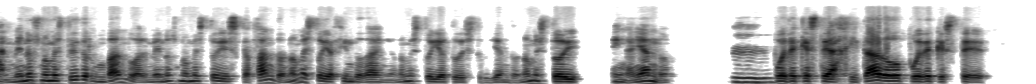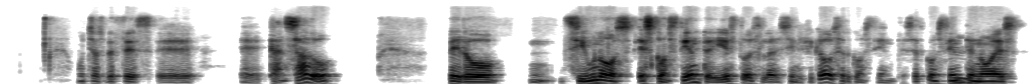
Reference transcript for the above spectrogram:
al menos no me estoy derrumbando, al menos no me estoy escapando, no me estoy haciendo daño, no me estoy autodestruyendo, no me estoy engañando. Mm. Puede que esté agitado, puede que esté muchas veces eh, eh, cansado, pero si uno es consciente, y esto es el significado de ser consciente, ser consciente mm. no es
